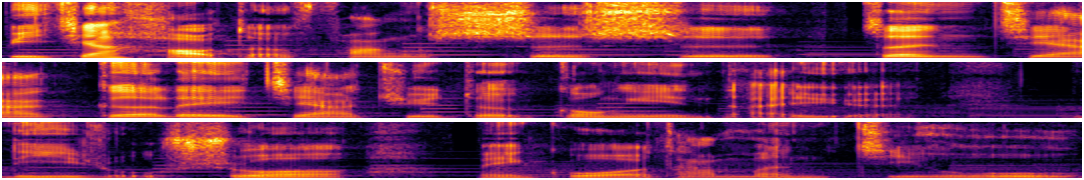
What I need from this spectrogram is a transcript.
比较好的方式是增加各类家具的供应来源。例如说，美国他们几乎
